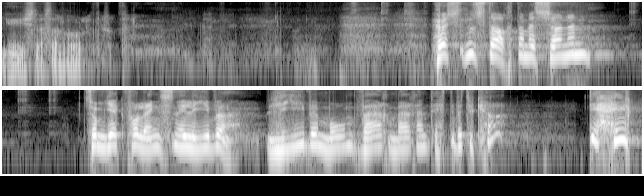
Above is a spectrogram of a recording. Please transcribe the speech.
Gyselig alvorlig. Høsten starta med sønnen som gikk for lengsten i livet. Livet må være mer enn dette. Vet du hva? Det er helt,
